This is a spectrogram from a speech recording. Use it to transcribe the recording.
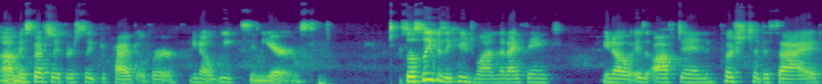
um, especially if you're sleep deprived over, you know, weeks and years. So sleep is a huge one that I think, you know, is often pushed to the side,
